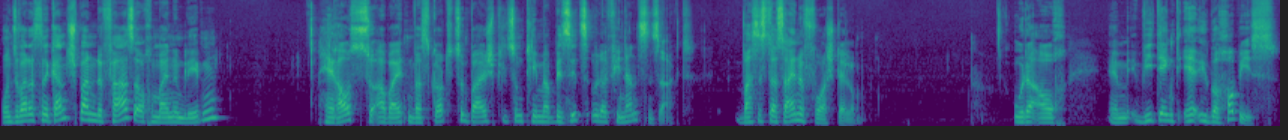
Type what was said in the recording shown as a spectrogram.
Und so war das eine ganz spannende Phase auch in meinem Leben, herauszuarbeiten, was Gott zum Beispiel zum Thema Besitz oder Finanzen sagt. Was ist da seine Vorstellung? Oder auch, ähm, wie denkt er über Hobbys?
